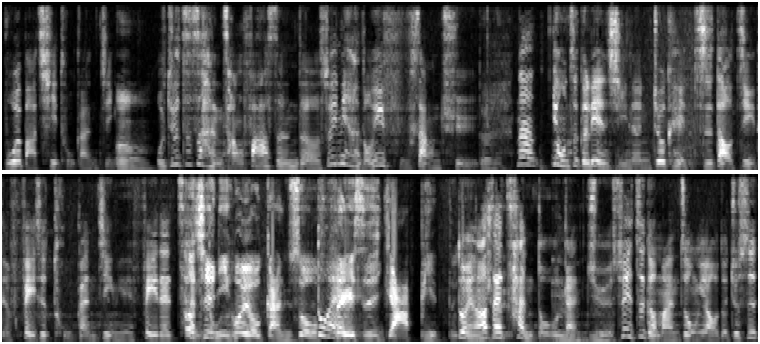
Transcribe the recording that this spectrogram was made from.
不会把气吐干净，嗯，我觉得这是很常发生的，所以你很容易浮上去。对，那用这个练习呢，你就可以知道自己的肺是吐干净，你的肺在颤抖，而且你会有感受，肺是压扁的，对，然后在颤抖的感觉，嗯嗯，所以这个蛮重要的，就是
